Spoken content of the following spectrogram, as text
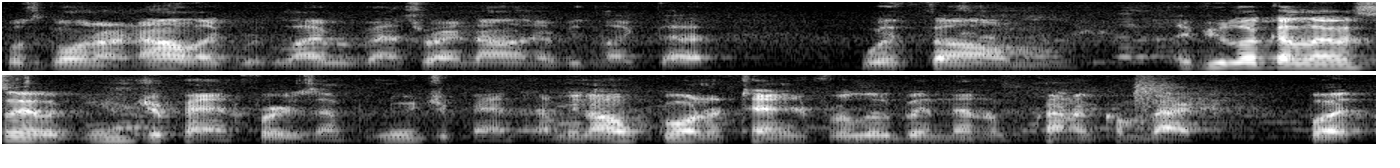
what's going on now, like with live events right now and everything like that. With um, if you look at let's say like New Japan, for example, New Japan. I mean, I'll go on a tangent for a little bit and then I'll kind of come back. But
